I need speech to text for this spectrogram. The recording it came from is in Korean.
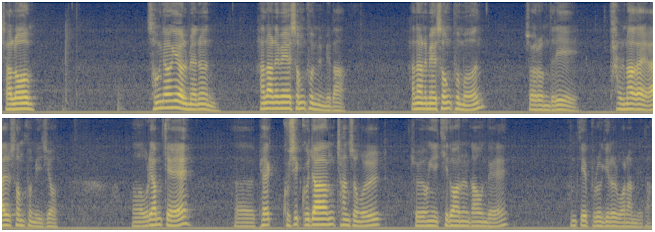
샬롬. 성령의 열매는 하나님의 성품입니다. 하나님의 성품은 저 여러분들이 닮아가야 할 성품이죠. 어, 우리 함께 어, 199장 찬송을 조용히 기도하는 가운데 함께 부르기를 원합니다.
